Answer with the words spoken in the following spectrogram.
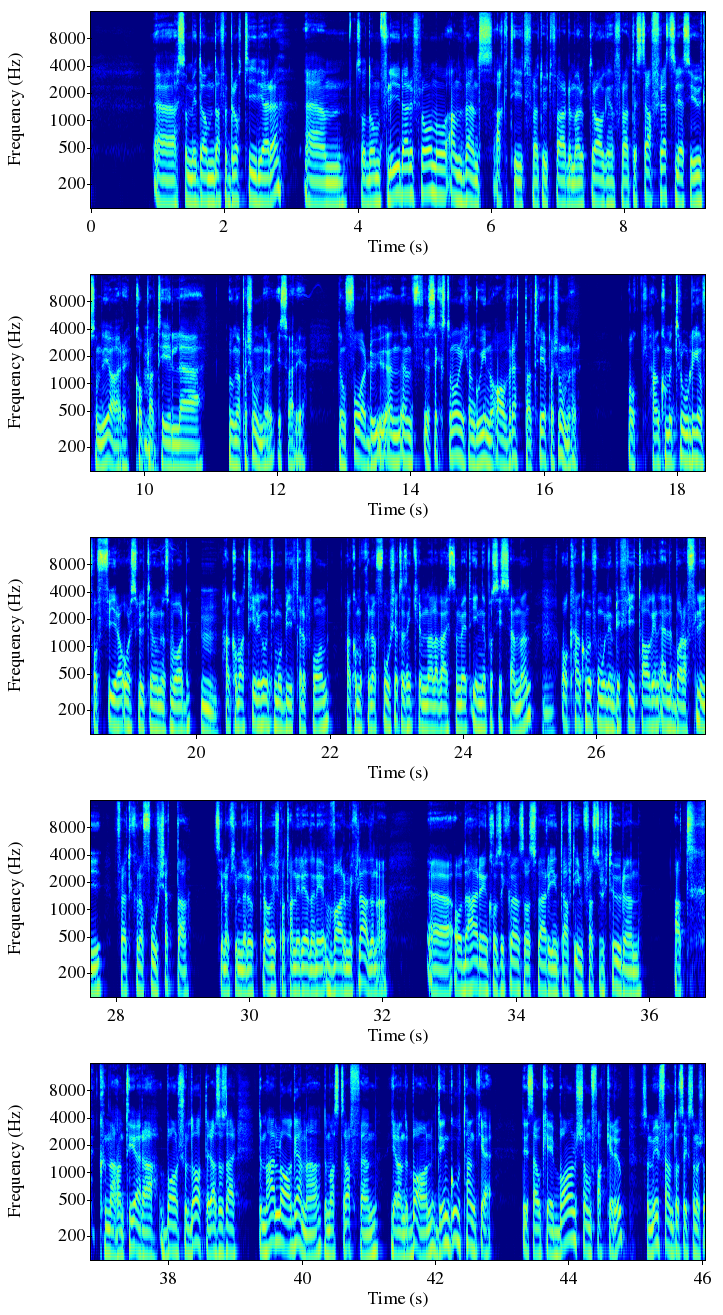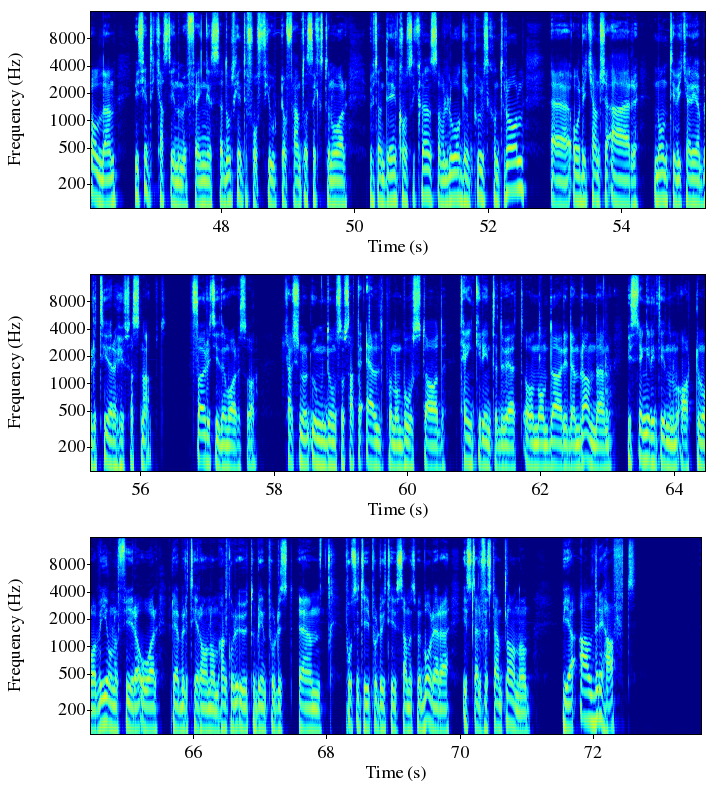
Eh, som är dömda för brott tidigare. Um, så de flyr därifrån och används aktivt för att utföra de här uppdragen för att det straffrättsliga ser ut som det gör kopplat mm. till uh, unga personer i Sverige. De får, en, en 16-åring kan gå in och avrätta tre personer. Och Han kommer troligen få fyra års sluten ungdomsvård. Mm. Han kommer ha tillgång till mobiltelefon. Han kommer kunna fortsätta sin kriminella verksamhet inne på SIS-hemmen. Mm. Och han kommer förmodligen bli fritagen eller bara fly för att kunna fortsätta sina kriminella uppdrag eftersom att han redan är varm i kläderna. Eh, och Det här är en konsekvens av att Sverige inte haft infrastrukturen att kunna hantera barnsoldater. Alltså så här, de här lagarna, de här straffen gällande barn, det är en god tanke. Det är så här, okay, barn som fuckar upp, som är i 15-16 års åldern, vi ska inte kasta in dem i fängelse. De ska inte få 14, 15, 16 år. Utan det är en konsekvens av låg impulskontroll eh, och det kanske är någonting vi kan rehabilitera hyfsat snabbt. Förr i tiden var det så kanske någon ungdom som satte eld på någon bostad, tänker inte, du vet, och någon dör i den branden. Vi stänger inte in honom 18 år, vi ger honom fyra år, rehabiliterar honom, han går ut och blir en produkt, eh, positiv, produktiv samhällsmedborgare istället för att stämpla honom. Vi har aldrig haft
